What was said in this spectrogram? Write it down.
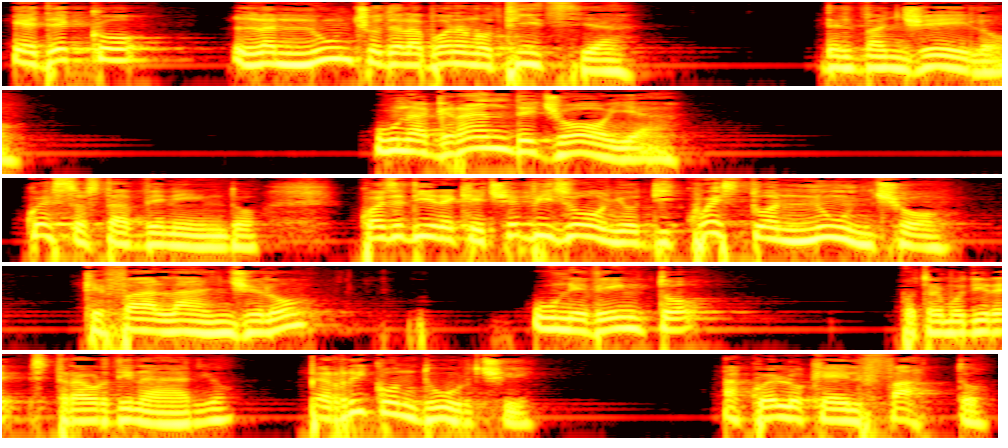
Ed ecco l'annuncio della buona notizia, del Vangelo. Una grande gioia questo sta avvenendo. Quasi dire che c'è bisogno di questo annuncio che fa l'angelo, un evento, potremmo dire, straordinario, per ricondurci a quello che è il fatto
